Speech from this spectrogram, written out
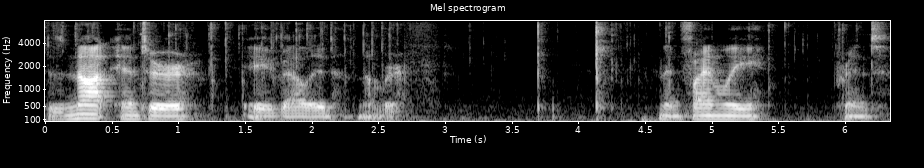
does not enter a valid number. And then finally print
